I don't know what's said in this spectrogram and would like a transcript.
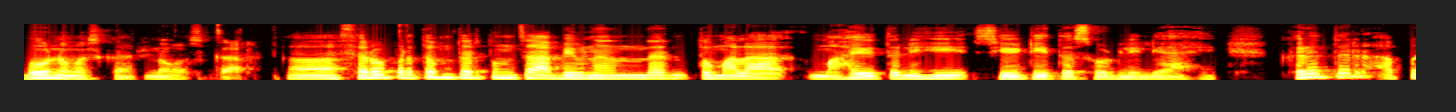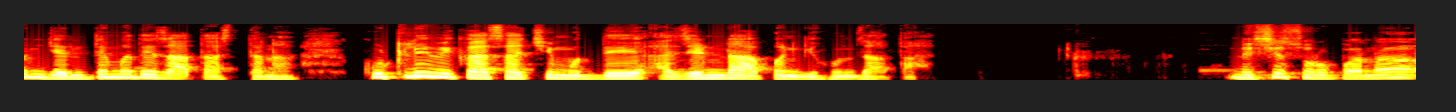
भाऊ नमस्कार. नमस्कार. सर्वप्रथम तर तुमचं अभिनंदन. तुम्हाला महायुतीने ही सीट इथं सोडलेली आहे. खरं तर आपण जनतेमध्ये जात असताना कुठली विकासाची मुद्दे अजेंडा आपण घेऊन जात आहात? निश्चित स्वरूपानं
